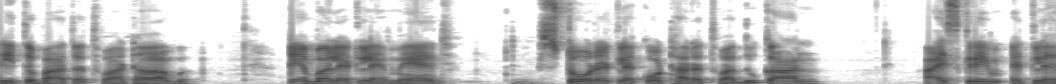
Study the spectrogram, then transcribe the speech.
રીતભાત અથવા ઢબ, ટેબલ એટલે મેજ, સ્ટોર એટલે કોઠાર અથવા દુકાન, આઈસ્ક્રીમ એટલે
